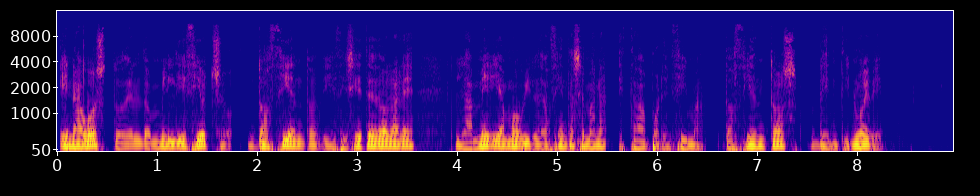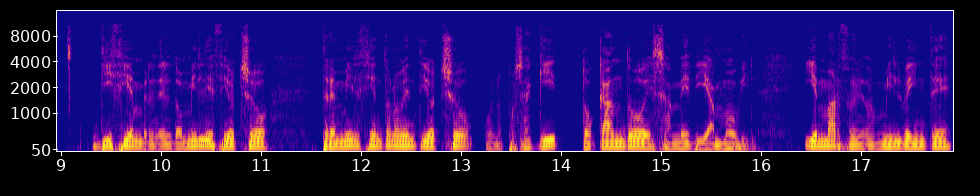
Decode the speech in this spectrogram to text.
En agosto del 2018 217 dólares, la media móvil de 200 semanas estaba por encima 229. Diciembre del 2018 3198, bueno, pues aquí tocando esa media móvil. Y en marzo de 2020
